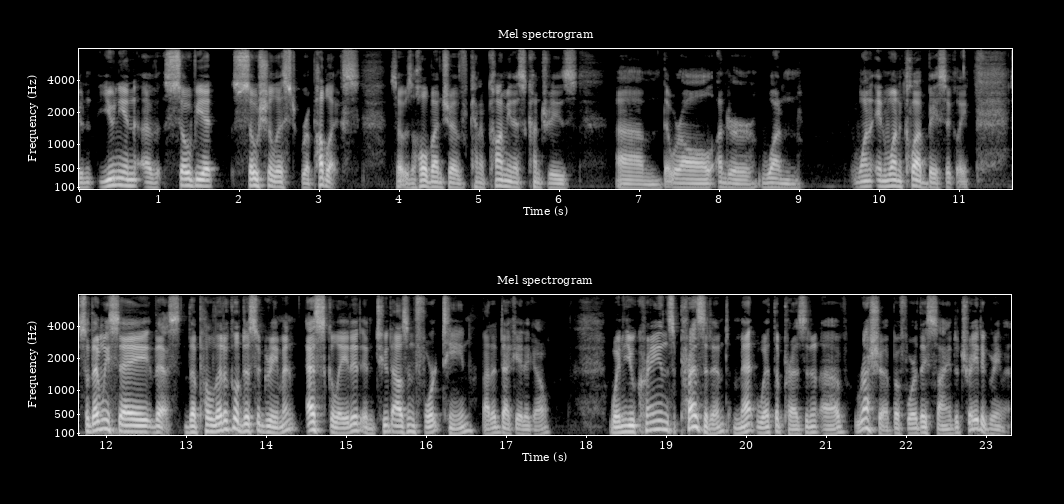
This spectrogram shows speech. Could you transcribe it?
Un- Union of Soviet Socialist Republics. So it was a whole bunch of kind of communist countries um, that were all under one one in one club basically. So then we say this: the political disagreement escalated in 2014, about a decade ago, when Ukraine's president met with the president of Russia before they signed a trade agreement.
